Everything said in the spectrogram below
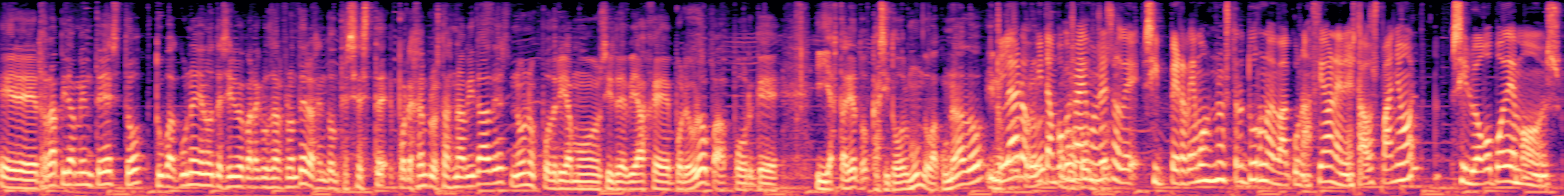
eh, rápidamente esto, tu vacuna ya no te sirve para cruzar fronteras. Entonces, este, por ejemplo, estas navidades no nos podríamos ir de viaje por Europa, porque y ya estaría to- casi todo el mundo vacunado. Y Claro, nosotros y tampoco sabemos tontos. eso de si perdemos nuestro turno de vacunación en Estado español, si luego podemos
